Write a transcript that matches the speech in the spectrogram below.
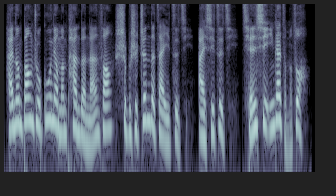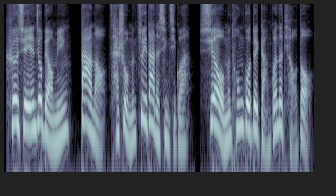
还能帮助姑娘们判断男方是不是真的在意自己、爱惜自己。前戏应该怎么做？科学研究表明。大脑才是我们最大的性器官，需要我们通过对感官的挑逗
